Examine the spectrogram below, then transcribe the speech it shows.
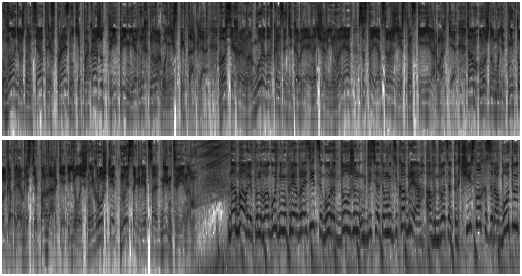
В молодежном театре в празднике покажут три премьерных новогодних спектакля. Во всех районах города в конце декабря и начале января состоятся рождественские ярмарки. Там можно будет не только приобрести подарки и елочные игрушки, но и согреться глинтвейном. Добавлю, по новогоднему преобразиться город должен к 10 декабря, а в 20-х числах заработают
